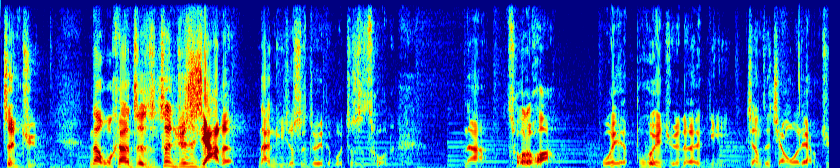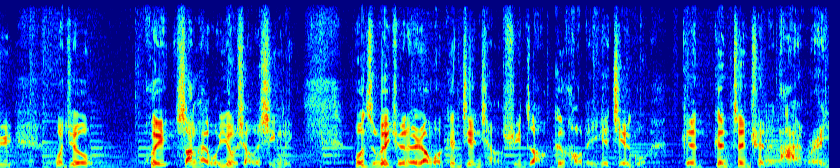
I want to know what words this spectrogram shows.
证据，那我看到这是证据是假的，那你就是对的，我就是错的。那错的话，我也不会觉得你这样子讲我两句，我就会伤害我幼小的心灵。我只会觉得让我更坚强，寻找更好的一个结果跟更正确的答案而已。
